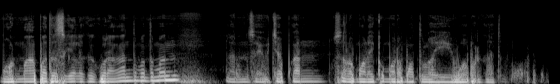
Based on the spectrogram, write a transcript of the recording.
mohon maaf atas segala kekurangan teman-teman. Dan saya ucapkan assalamualaikum warahmatullahi wabarakatuh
